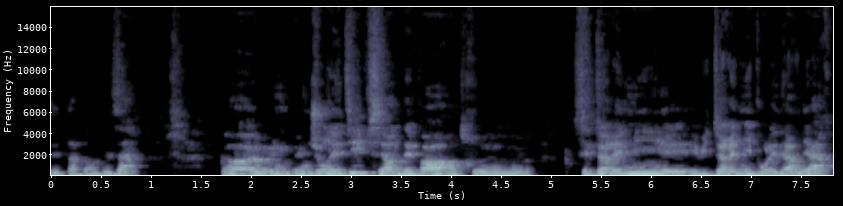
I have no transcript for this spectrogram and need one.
étapes dans le désert. Euh, une, journée type, c'est un départ entre 7h30 et 8h30 pour les dernières,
